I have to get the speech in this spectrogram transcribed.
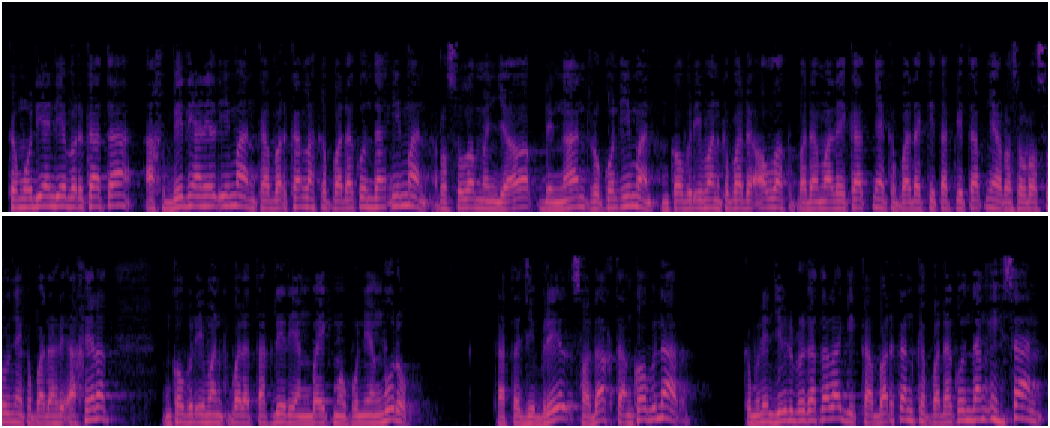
Kemudian dia berkata, akhbirni anil iman, kabarkanlah kepada tentang iman. Rasulullah menjawab dengan rukun iman. Engkau beriman kepada Allah, kepada malaikatnya, kepada kitab-kitabnya, rasul-rasulnya, kepada hari akhirat. Engkau beriman kepada takdir yang baik maupun yang buruk. Kata Jibril, sodakta, engkau benar. Kemudian Jibril berkata lagi, kabarkan kepada tentang ihsan.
